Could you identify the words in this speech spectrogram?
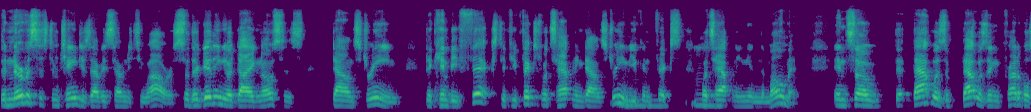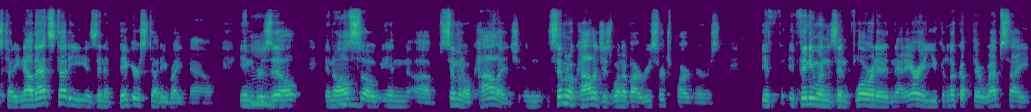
the nervous system changes every 72 hours. So they're giving you a diagnosis downstream that can be fixed. If you fix what's happening downstream, you can fix what's mm-hmm. happening in the moment. And so that, that was that was an incredible study. Now that study is in a bigger study right now in mm. Brazil and mm. also in uh, Seminole College. And Seminole College is one of our research partners. If if anyone's in Florida in that area, you can look up their website.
